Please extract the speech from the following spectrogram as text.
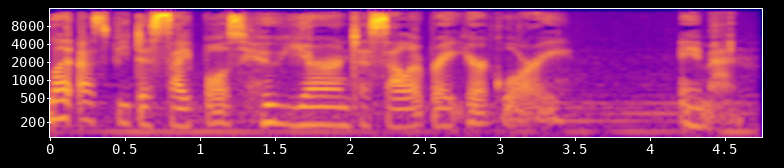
Let us be disciples who yearn to celebrate your glory. Amen.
